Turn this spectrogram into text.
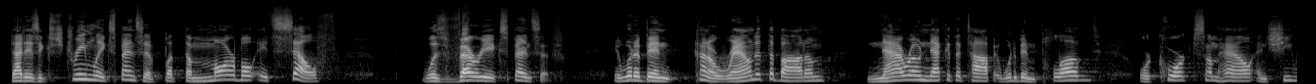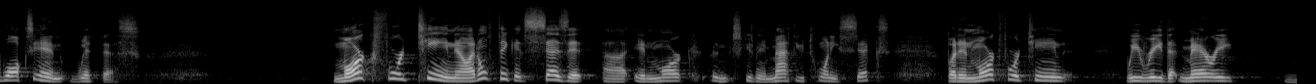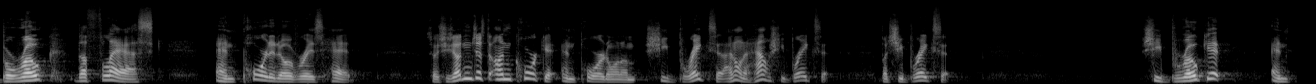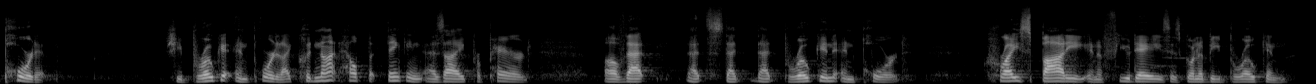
that is extremely expensive, but the marble itself was very expensive. It would have been kind of round at the bottom, narrow neck at the top. It would have been plugged or corked somehow, and she walks in with this. Mark 14, now I don't think it says it uh, in Mark, excuse me, Matthew 26, but in Mark 14, we read that Mary broke the flask and poured it over his head. So she doesn't just uncork it and pour it on him, she breaks it. I don't know how she breaks it, but she breaks it. She broke it and poured it. She broke it and poured it. I could not help but thinking as I prepared of that, that, that, that broken and poured. Christ's body in a few days is going to be broken.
